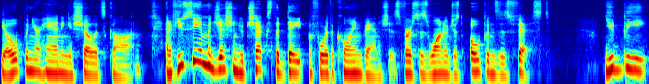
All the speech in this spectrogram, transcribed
you open your hand and you show it's gone. And if you see a magician who checks the date before the coin vanishes versus one who just opens his fist, you'd be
